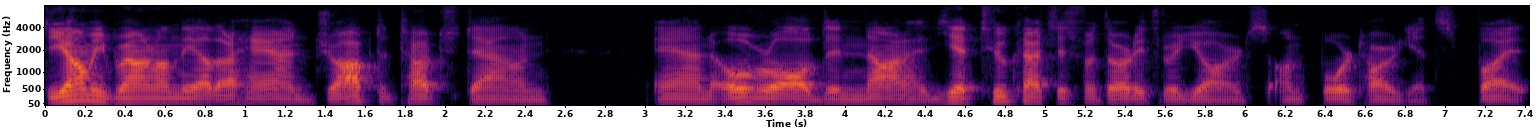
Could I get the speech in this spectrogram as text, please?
Dyami Brown, on the other hand, dropped a touchdown and overall did not. He had two catches for 33 yards on four targets, but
